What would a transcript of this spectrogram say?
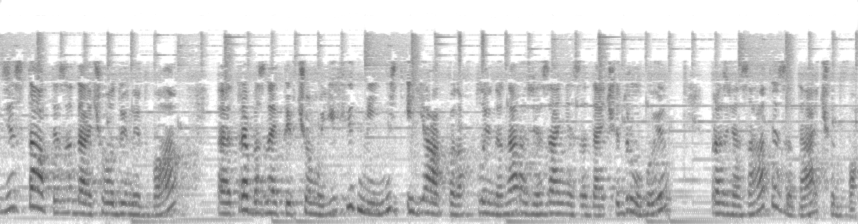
Зіставте задачу 1 і 2. Е, треба знайти, в чому їх відмінність і як вона вплине на розв'язання задачі другої. Розв'язати задачу 2.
